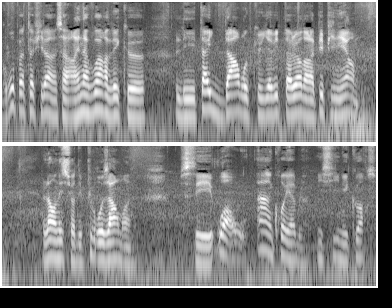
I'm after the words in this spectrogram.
Gros pentaphilas, hein, ça n'a rien à voir avec euh, les tailles d'arbres qu'il y avait tout à l'heure dans la pépinière. Là, on est sur des plus gros arbres. C'est waouh, incroyable. Ici, une écorce.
